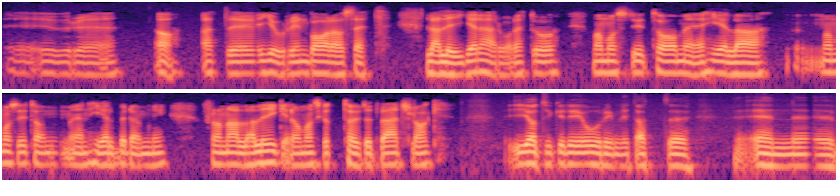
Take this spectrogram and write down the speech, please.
eh, ur, eh, ja, att eh, juryn bara har sett La Liga det här året och man måste ju ta med hela, man måste ju ta med en hel bedömning från alla ligor om man ska ta ut ett världslag. Jag tycker det är orimligt att eh, en eh,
